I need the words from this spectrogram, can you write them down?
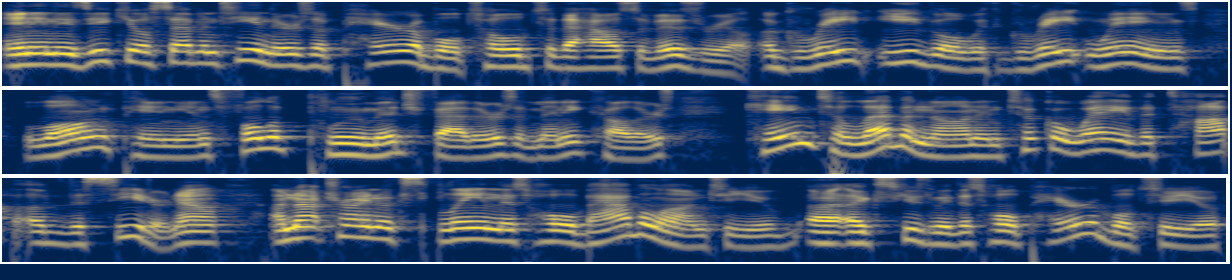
And in Ezekiel 17, there's a parable told to the house of Israel a great eagle with great wings, long pinions, full of plumage, feathers of many colors came to Lebanon and took away the top of the cedar. Now, I'm not trying to explain this whole Babylon to you, uh, excuse me, this whole parable to you,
